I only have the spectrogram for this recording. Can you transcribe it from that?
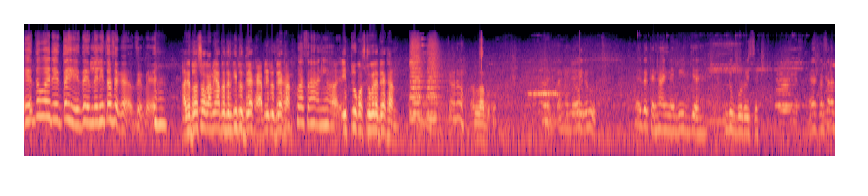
এ তো ওই রে তাই এতে নিতাছে আচ্ছা দর্শক আমি আপনাদেরকে একটু দেখাই আপনি একটু দেখান। কুয়াশা হানি একটু কষ্ট করে দেখান। আল্লাহ। এই দেখেন হান্নে বীজ ডুবো রয়েছে। সাত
